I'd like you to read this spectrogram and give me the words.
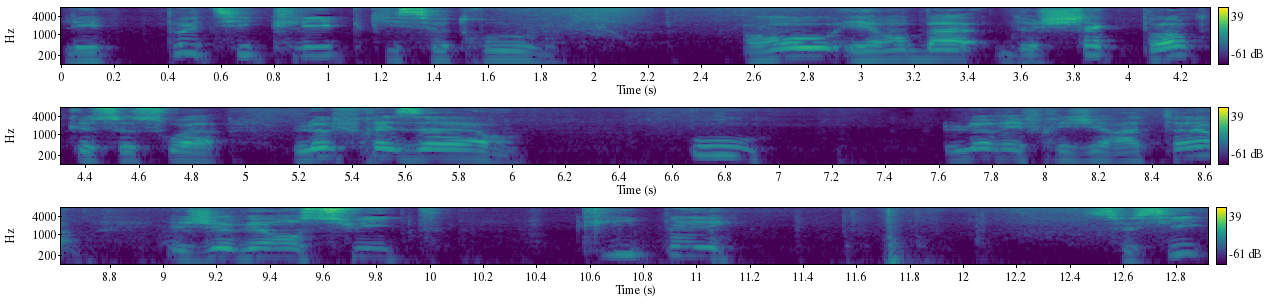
les petits clips qui se trouvent en haut et en bas de chaque porte, que ce soit le fraiseur ou le réfrigérateur. Et je vais ensuite clipper ceci.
